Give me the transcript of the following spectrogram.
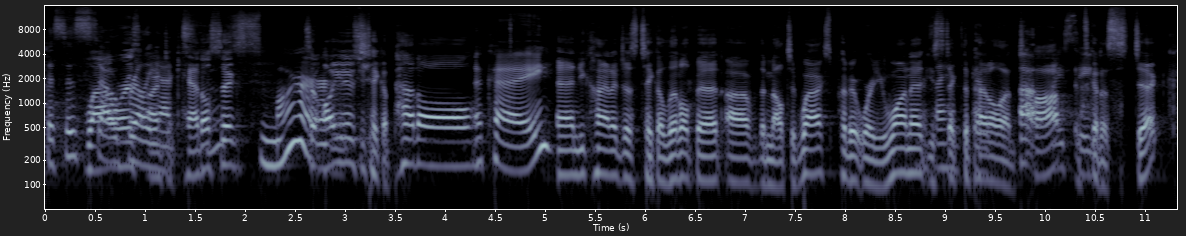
This is so flowers onto brilliant. candlesticks. smart. So all you do is you take a petal. Okay. And you kind of just take a little bit of the melted wax, put it where you want it. You I stick have the to go- petal on Oh, I top. see. it's gonna stick,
